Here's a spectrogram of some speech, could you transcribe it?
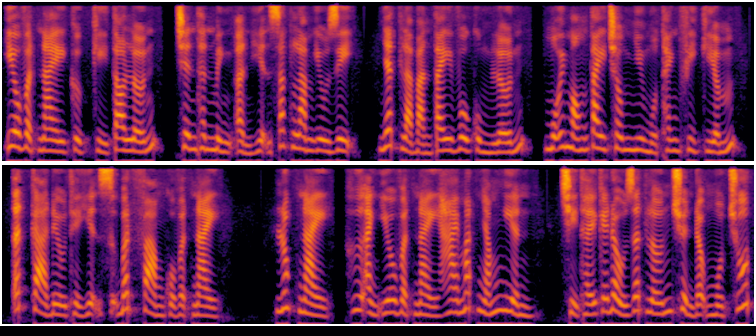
Yêu vật này cực kỳ to lớn, trên thân mình ẩn hiện sắc lam yêu dị, nhất là bàn tay vô cùng lớn, mỗi móng tay trông như một thanh phi kiếm, tất cả đều thể hiện sự bất phàm của vật này. Lúc này, hư ảnh yêu vật này hai mắt nhắm nghiền, chỉ thấy cái đầu rất lớn chuyển động một chút,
